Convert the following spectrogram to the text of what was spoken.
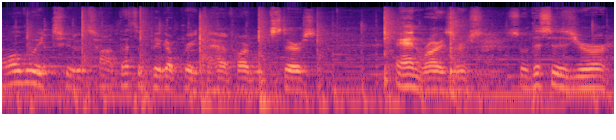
all the way to the top. That's a big upgrade to have hardwood stairs and risers. So this is your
